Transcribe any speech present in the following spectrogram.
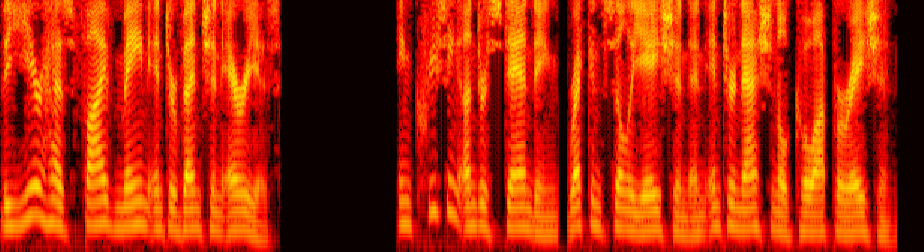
The year has five main intervention areas Increasing understanding, reconciliation and international cooperation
